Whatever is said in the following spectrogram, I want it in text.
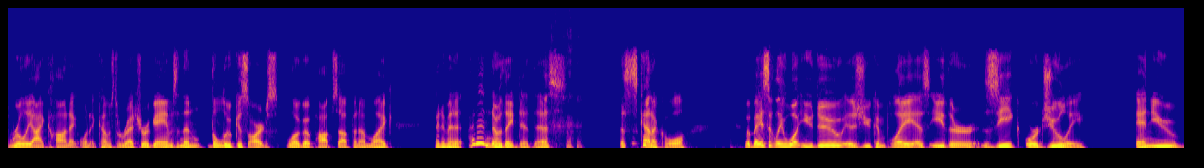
really iconic when it comes to retro games. And then the LucasArts logo pops up and I'm like, wait a minute, I didn't know they did this. this is kind of cool. But basically, what you do is you can play as either Zeke or Julie, and you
